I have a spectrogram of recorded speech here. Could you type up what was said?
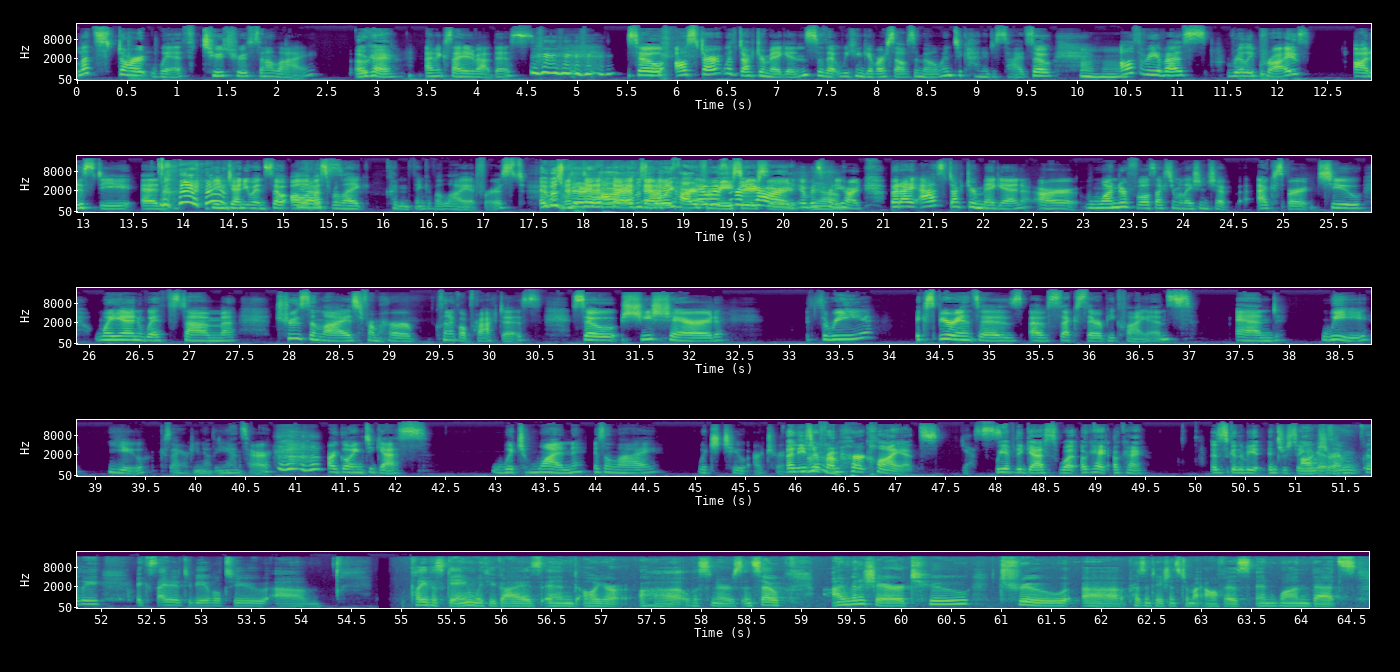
Let's start with two truths and a lie. Okay. I'm excited about this. So I'll start with Dr. Megan so that we can give ourselves a moment to kind of decide. So Mhm. all three of us really prize honesty and being genuine. So all of us were like, couldn't think of a lie at first. It was very hard. It was really hard it for was me. pretty seriously, hard. It was Yeah. pretty hard. But I asked Dr. Megan, our wonderful sex and relationship expert, to weigh in with some truths and lies from her clinical practice. So she shared three experiences of sex therapy clients, and we, you, because I already know the answer, are going to guess which one is a lie, which two are true. and these are Mm. from her clients. yes. We have to guess what. Okay, okay. This is going to be interesting. I'm sure. I'm really excited to be able to um, play this game with you guys and all your uh, listeners. And so I'm going to share two true uh, presentations to my office and one that's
